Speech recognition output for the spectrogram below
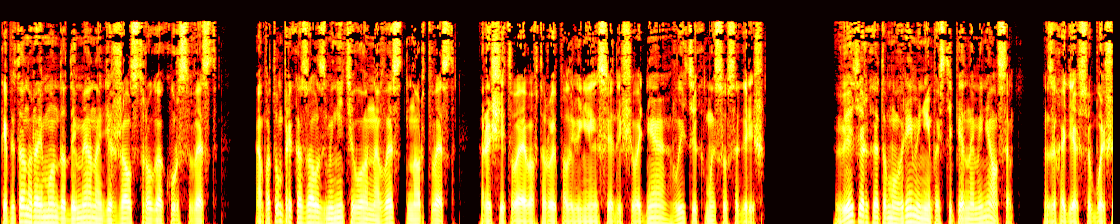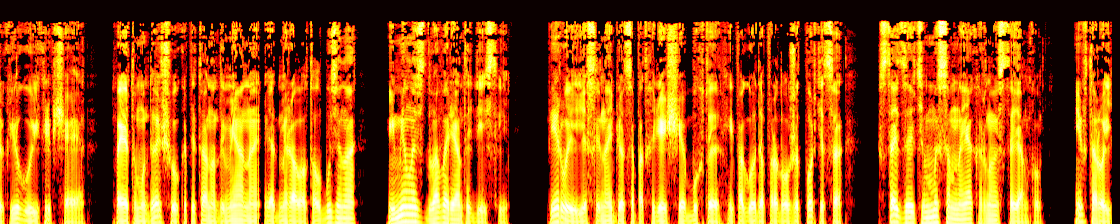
капитан Раймондо Демяна держал строго курс вест, а потом приказал изменить его на вест-норд-вест, рассчитывая во второй половине следующего дня выйти к мысу Сагриш. Ветер к этому времени постепенно менялся, заходя все больше к югу и крепчая, Поэтому дальше у капитана Дамиана и адмирала Толбузина имелось два варианта действий. Первый, если найдется подходящая бухта и погода продолжит портиться, встать за этим мысом на якорную стоянку. И второй,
